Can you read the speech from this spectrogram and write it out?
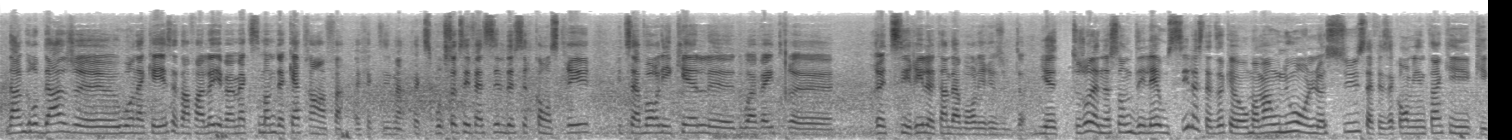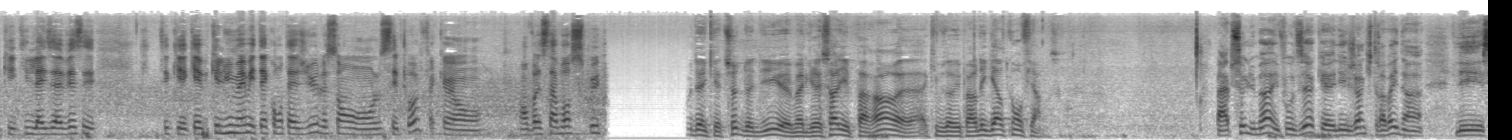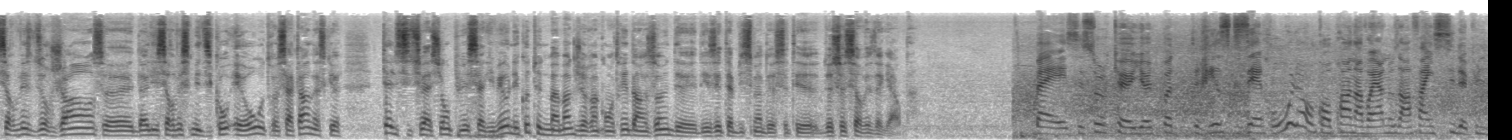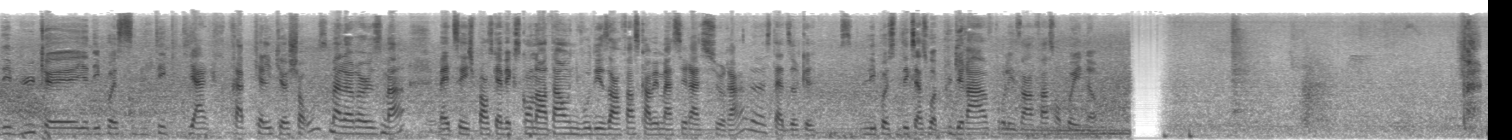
Dans le groupe d'âge euh, où on accueillait cet enfant-là, il y avait un maximum de quatre enfants, effectivement. c'est pour ça que c'est facile de circonscrire et de savoir lesquels euh, doivent être retirés le temps d'avoir les résultats. Il y a toujours la notion de délai aussi, c'est-à-dire qu'au moment où nous, on l'a su, ça faisait combien de temps qu'il les avait, que, lui-même était contagieux, là, ça, on ne le sait pas. Fait qu'on on va le savoir sous peu. Beaucoup d'inquiétude, Denis. Euh, malgré ça, les parents euh, à qui vous avez parlé gardent confiance. Ben, absolument. Il faut dire que les gens qui travaillent dans les services d'urgence, euh, dans les services médicaux et autres s'attendent à ce que telle situation puisse arriver. On écoute une maman que j'ai rencontrée dans un des établissements de, de ce service de garde. Ben, c'est sûr qu'il n'y a pas de risque zéro. On comprend en envoyant nos enfants ici depuis le début qu'il y a des possibilités qu'ils attrapent quelque chose, malheureusement. Mais je pense qu'avec ce qu'on entend au niveau des enfants, c'est quand même assez rassurant. C'est-à-dire que les possibilités que ça soit plus grave pour les enfants sont pas énormes.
